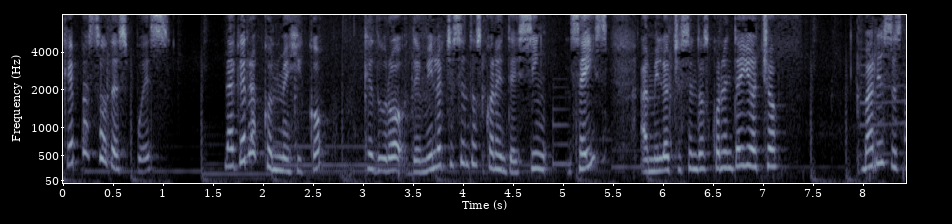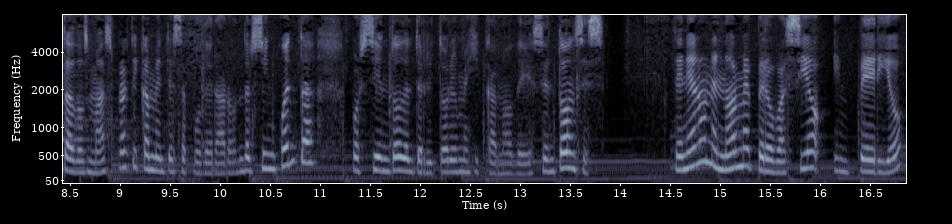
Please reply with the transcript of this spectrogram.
¿Qué pasó después? La guerra con México, que duró de 1846 a 1848, Varios estados más prácticamente se apoderaron del 50% del territorio mexicano de ese entonces. Tenían un enorme pero vacío imperio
